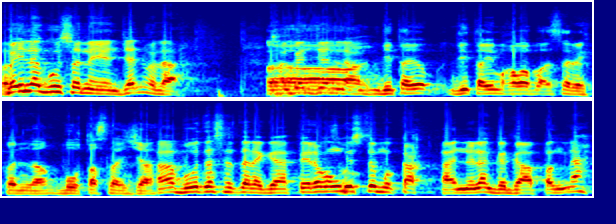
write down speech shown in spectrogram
May lagusan na yan dyan, wala? Hanggang dyan lang. Ah, Hindi tayo, hindi tayo makababa sa recon lang. Butas lang siya. Ah, butas na talaga. Pero kung gusto mo, kak, ano lang, gagapang na.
